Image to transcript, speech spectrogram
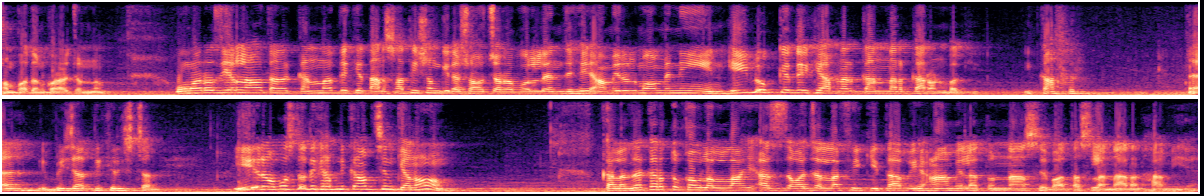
সম্পাদন করার জন্য। ওমর রাজি আল্লাহ তার কান্না দেখে তার সাথী সঙ্গীরা সহচরা বললেন যে, হে আমিরুল মমিনিন, এই লোককে দেখে আপনার কান্নার কারণ বাকি কাফের হ্যাঁ বিজাতি খ্রিস্টান। এর অবস্থা দেখে আপনি কাঁদছেন কেন? কালা জাকার তো কাউল আল্লাহ আজ্জা ফি কিতাবি আমিলাতুন নাসিবা তাসলা নারান হামিয়া।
